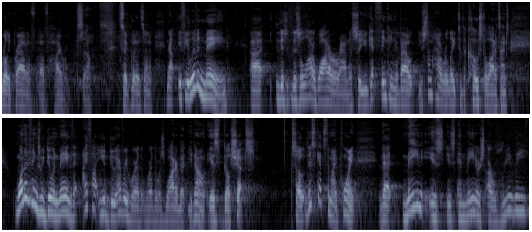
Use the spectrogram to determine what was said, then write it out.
really proud of, of Hiram. So it's a good incentive. Now, if you live in Maine, uh, there's, there's a lot of water around us, so you get thinking about, you somehow relate to the coast a lot of times. One of the things we do in Maine that I thought you'd do everywhere that where there was water, but you don't, is build ships. So this gets to my point that Maine is, is and Mainers are really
